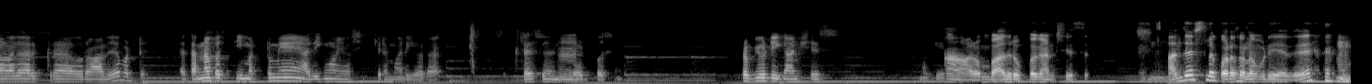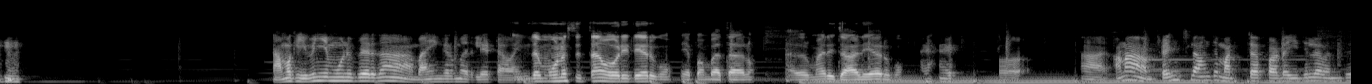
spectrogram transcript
அழகா இருக்கிற ஒரு ஆளு. பட் தன்னை பத்தி மட்டுமே அதிகமா யோசிக்கிற மாதிரி ஒரு செல்ஃப் சென்டர்ட் பர்சன் அப்புறம் பியூட்டி ஆ, ரொம்ப அது ரொம்ப கான்சியஸ் அந்த வயசுல குறை சொல்ல முடியாது. நமக்கு இவங்க மூணு பேர் தான் பயங்கரமா ரிலேட் ஆவாங்க. இந்த மூணு தான் ஓடிட்டே இருக்கும் எப்ப பார்த்தாலும். அது ஒரு மாதிரி ஜாலியா இருக்கும். ஆனா பிரெஞ்சுல வந்து மற்ற பட இதுல வந்து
